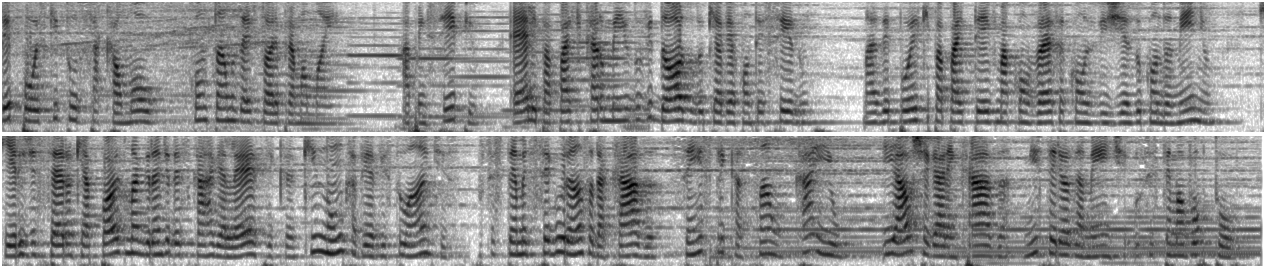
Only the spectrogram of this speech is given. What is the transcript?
Depois que tudo se acalmou, contamos a história para a mamãe. A princípio, ela e papai ficaram meio duvidosos do que havia acontecido, mas depois que papai teve uma conversa com os vigias do condomínio, que eles disseram que após uma grande descarga elétrica que nunca havia visto antes, o sistema de segurança da casa, sem explicação, caiu. E ao chegar em casa, misteriosamente, o sistema voltou,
